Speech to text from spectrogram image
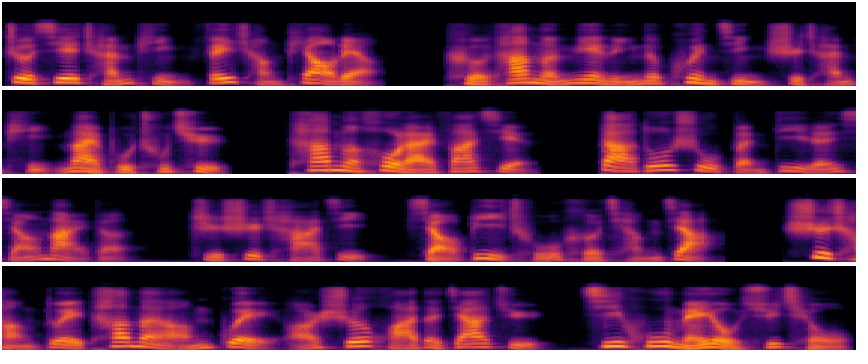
这些产品非常漂亮，可他们面临的困境是产品卖不出去。他们后来发现，大多数本地人想买的只是茶几、小壁橱和墙架，市场对他们昂贵而奢华的家具几乎没有需求。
